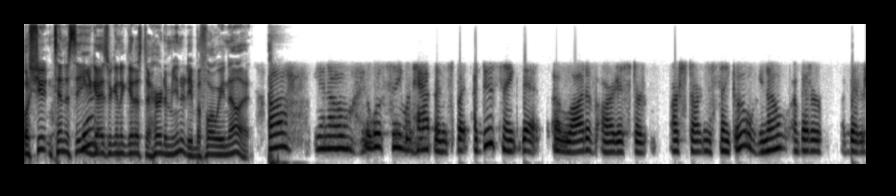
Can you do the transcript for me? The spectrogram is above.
well, shoot, in Tennessee, Yeah. you guys are going to get us to herd immunity before we know it. Uh, you know, we'll see what happens. But I do think that a lot of artists are are starting to think, oh, you know, I better I better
